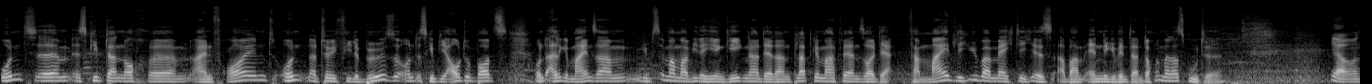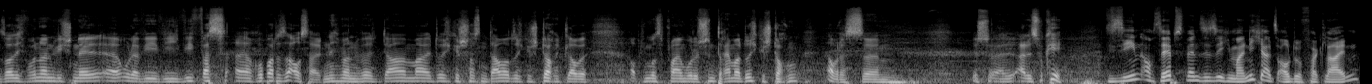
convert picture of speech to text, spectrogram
und ähm, es gibt dann noch ähm, einen Freund und natürlich viele Böse und es gibt die Autobots und alle gemeinsam gibt es immer mal wieder hier einen Gegner, der dann platt gemacht werden soll, der vermeintlich übermächtig ist, aber am Ende gewinnt dann doch immer das Gute. Ja, man soll sich wundern, wie schnell äh, oder wie, wie, wie was äh, Roboter so aushalten. Nicht? Man wird da mal durchgeschossen, da mal durchgestochen. Ich glaube, Optimus Prime wurde schon dreimal durchgestochen, aber das ähm, ist äh, alles okay. Sie sehen auch, selbst wenn sie sich mal nicht als Auto verkleiden,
